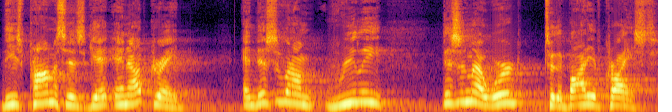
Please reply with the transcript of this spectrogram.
these promises get an upgrade. And this is what I'm really, this is my word to the body of Christ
